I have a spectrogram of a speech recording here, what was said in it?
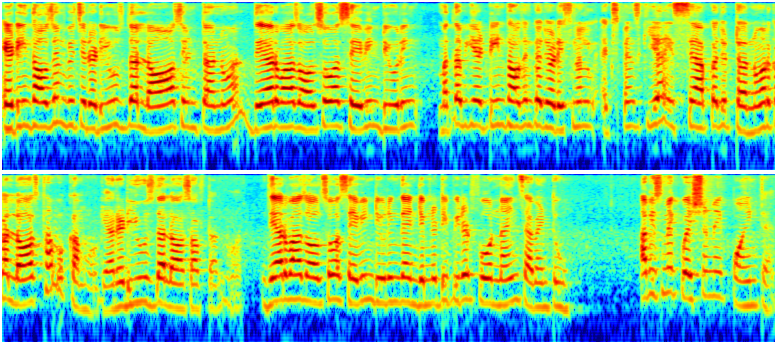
Eighteen thousand which reduce the loss in turnover there was also a saving during मतलब ये एटीन थाउज़ेंड का जो एडिशनल एक्सपेंस किया, इससे आपका जो टर्नओवर का लॉस था, वो कम हो गया. Reduce the loss of turnover there was also a saving during the indemnity period four nine seven two अब इसमें क्वेश्चन में एक पॉइंट है.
